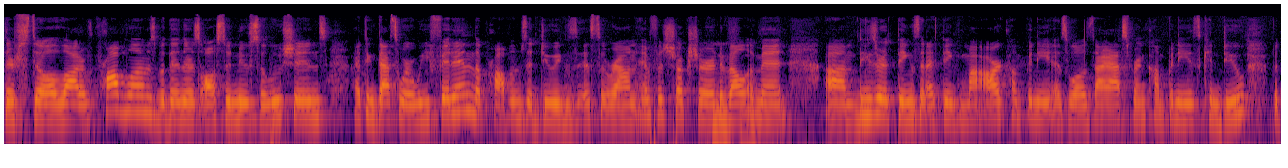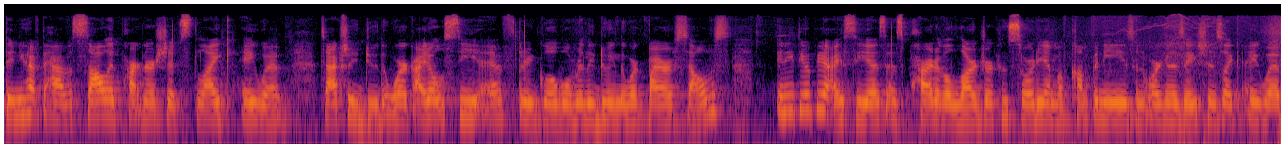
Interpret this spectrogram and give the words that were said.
There's still a lot of problems, but then there's also new solutions. I think that's where we fit in the problems that do exist around infrastructure, mm-hmm. development. Um, these are things that I think my, our company, as well as diasporan companies, can do. But then you have to have solid partnerships like AWEB to actually do the work. I don't see F3 Global really doing the work by ourselves in Ethiopia. I see us as part of a larger consortium of companies and organizations like AWEB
